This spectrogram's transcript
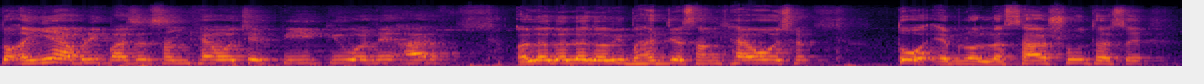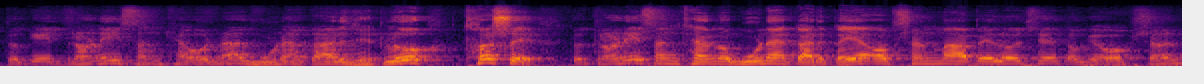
તો અહીંયા આપણી પાસે સંખ્યાઓ છે પી ક્યુ અને આર અલગ અલગ અવિભાજ્ય સંખ્યાઓ છે. તો એમનો લસા શું થશે? તો કે ત્રણેય સંખ્યાઓના ગુણાકાર જેટલો થશે, તો ત્રણેય સંખ્યાનો ગુણાકાર કયા ઓપ્શનમાં આપેલો છે? તો કે ઓપ્શન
